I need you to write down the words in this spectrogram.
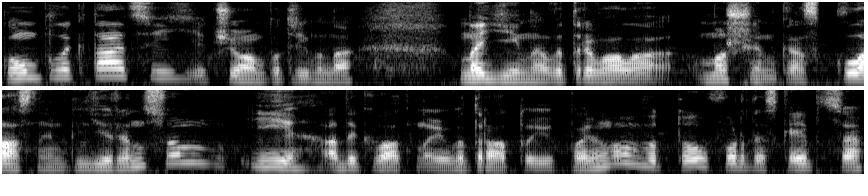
комплектацій, якщо вам потрібна надійна витривала машинка з класним кліренсом і адекватною витратою пального, то Ford Escape це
